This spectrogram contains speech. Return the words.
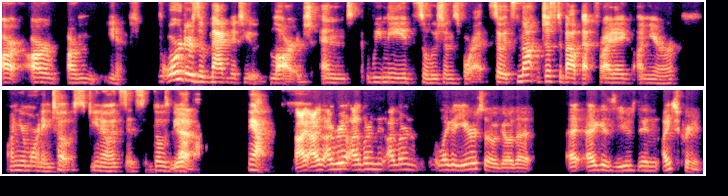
are, are, are, you know, orders of magnitude large and we need solutions for it. So it's not just about that fried egg on your, on your morning toast. You know, it's, it's it goes beyond yeah. that. Yeah. I I I, real, I learned I learned like a year or so ago that egg is used in ice cream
